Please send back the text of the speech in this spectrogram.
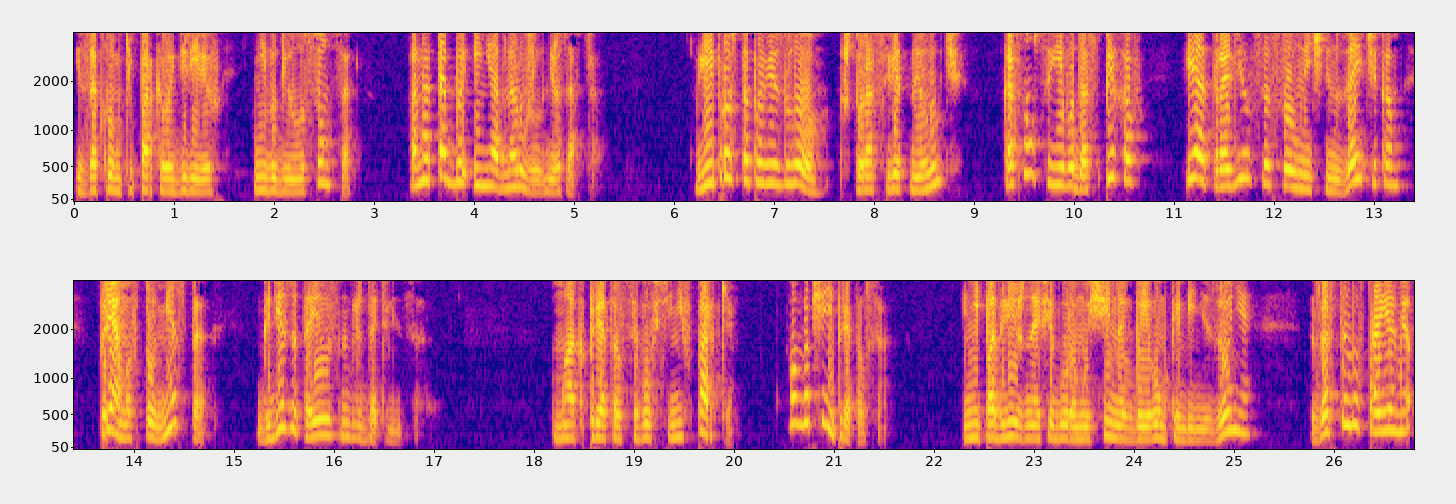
из-за кромки парковых деревьев не выглянуло солнце, она так бы и не обнаружила мерзавца. Ей просто повезло, что рассветный луч коснулся его доспехов и отразился солнечным зайчиком прямо в то место, где затаилась наблюдательница. Маг прятался вовсе не в парке. Он вообще не прятался. Неподвижная фигура мужчины в боевом комбинезоне застыла в проеме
